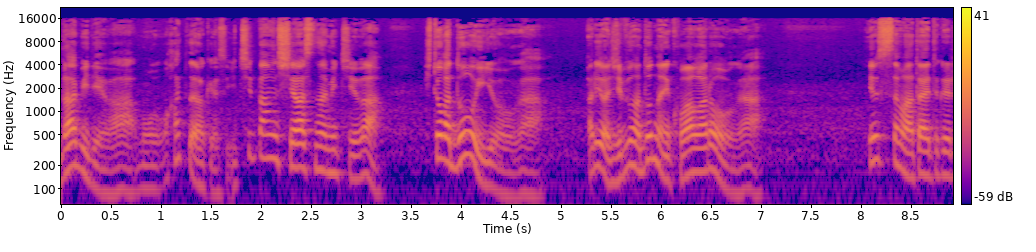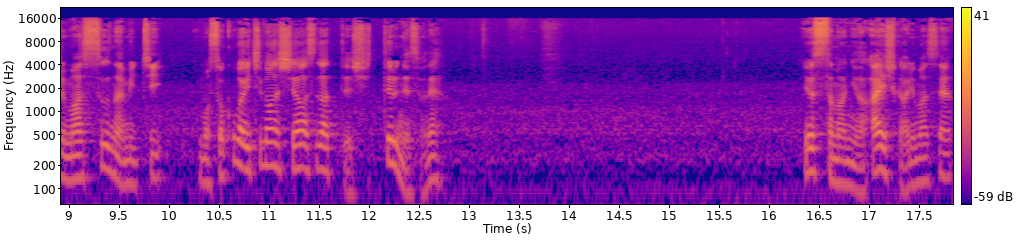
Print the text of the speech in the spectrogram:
ダビデはもう分かってたわけです。一番幸せな道は人がどう言おうがあるいは自分はどんなに怖がろうがイエス様が与えてくれるまっすぐな道もうそこが一番幸せだって知ってるんですよね。イエス様には愛しかありません。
